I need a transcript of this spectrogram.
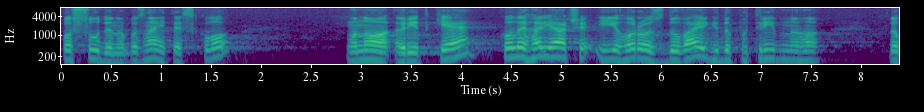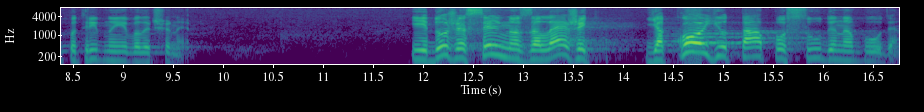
посудину. Бо знаєте, скло, воно рідке, коли гаряче, і його роздувають до, потрібного, до потрібної величини. І дуже сильно залежить, якою та посудина буде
